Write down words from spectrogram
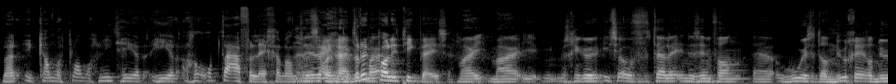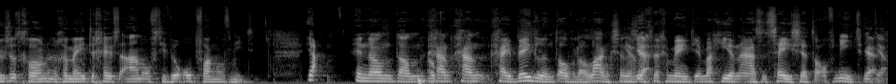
Maar ik kan dat plan nog niet hier, hier op tafel leggen. Want nee, we zijn druk maar, politiek bezig. Maar, maar misschien kun je iets over vertellen in de zin van... Uh, hoe is het dan nu geregeld? Nu is het gewoon een gemeente geeft aan of die wil opvangen of niet. Ja, en dan, dan gaan, gaan, ga je bedelend overal langs. En dan ja. zegt de gemeente, je mag hier een AZC zetten of niet. Ja.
